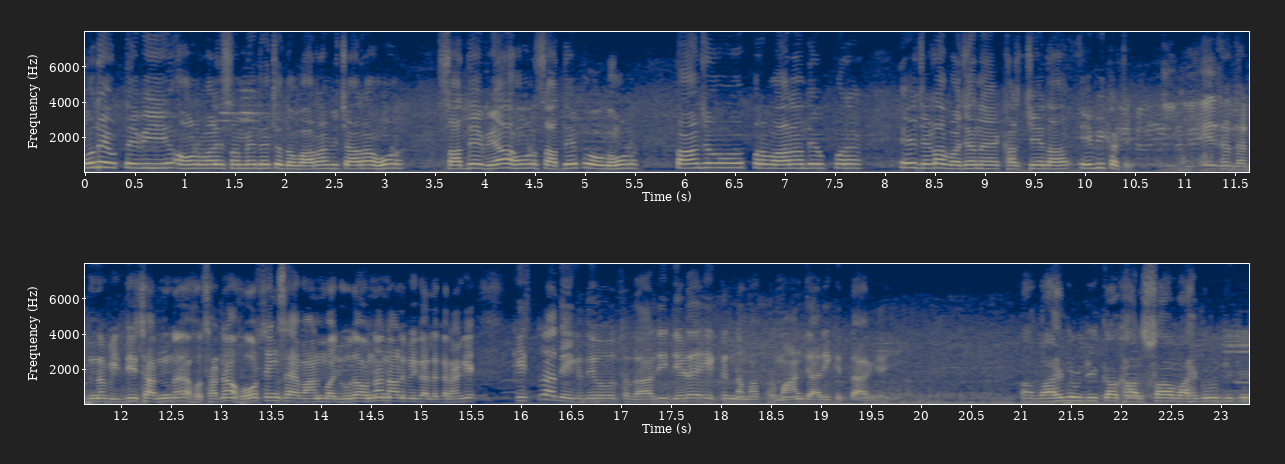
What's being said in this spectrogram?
ਉਹਦੇ ਉੱਤੇ ਵੀ ਆਉਣ ਵਾਲੇ ਸਮੇਂ ਦੇ ਵਿੱਚ ਦੁਬਾਰਾ ਵਿਚਾਰਾ ਹੋਣ, ਸਾਦੇ ਵਿਆਹ ਹੋਣ, ਸਾਦੇ ਭੋਗ ਹੋਣ, ਤਾਂ ਜੋ ਪਰਿਵਾਰਾਂ ਦੇ ਉੱਪਰ ਇਹ ਜਿਹੜਾ ਵਜ਼ਨ ਹੈ, ਖਰਚੇ ਦਾ, ਇਹ ਵੀ ਘਟੇ। ਜੀ ਜੀ, ਇਹ ਸਨ ਸਾਡੇ ਨਾਲ ਵੀਰ ਜੀ ਸਾਡੇ ਸਾਡੇ ਹੋਰ ਸਿੰਘ ਸਾਹਿਬਾਨ ਮੌਜੂਦ ਆ, ਉਹਨਾਂ ਨਾਲ ਵੀ ਗੱਲ ਕਰਾਂਗੇ। ਕਿਸ ਤਰ੍ਹਾਂ ਦੇਖਦੇ ਹੋ ਸਰਦਾਰ ਜੀ, ਜਿਹੜਾ ਇੱਕ ਨਵਾਂ ਫਰਮਾਨ ਜਾਰੀ ਕੀਤਾ ਗਿਆ ਜੀ? ਵਾਹਿਗੁਰੂ ਜੀ ਕਾ ਖਾਲਸਾ, ਵਾਹਿਗੁਰੂ ਜੀ ਕੀ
